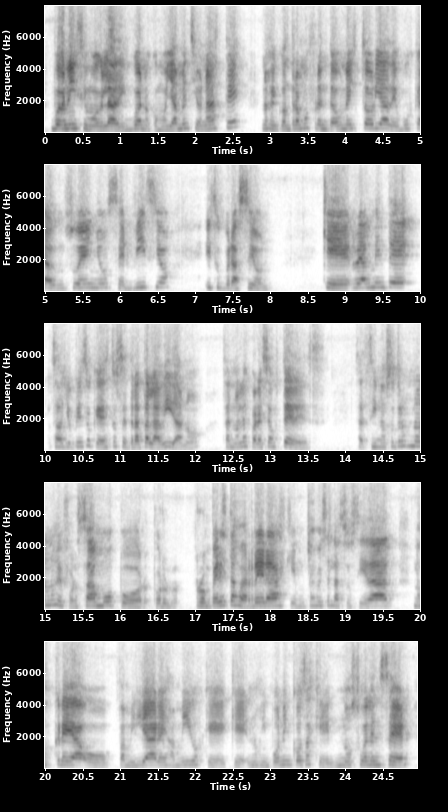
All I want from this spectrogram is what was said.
Buenísimo, Gladys. Bueno, como ya mencionaste, nos encontramos frente a una historia de búsqueda de un sueño, servicio y superación, que realmente, o sea, yo pienso que de esto se trata la vida, ¿no? O sea, ¿no les parece a ustedes? O sea, si nosotros no nos esforzamos por, por romper estas barreras que muchas veces la sociedad nos crea o familiares, amigos que, que nos imponen cosas que no suelen ser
